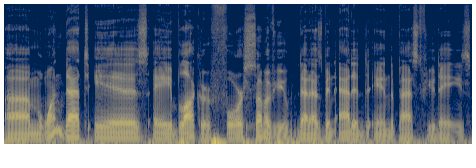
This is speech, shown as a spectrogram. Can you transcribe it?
Um, one that is a blocker for some of you that has been added in the past few days.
